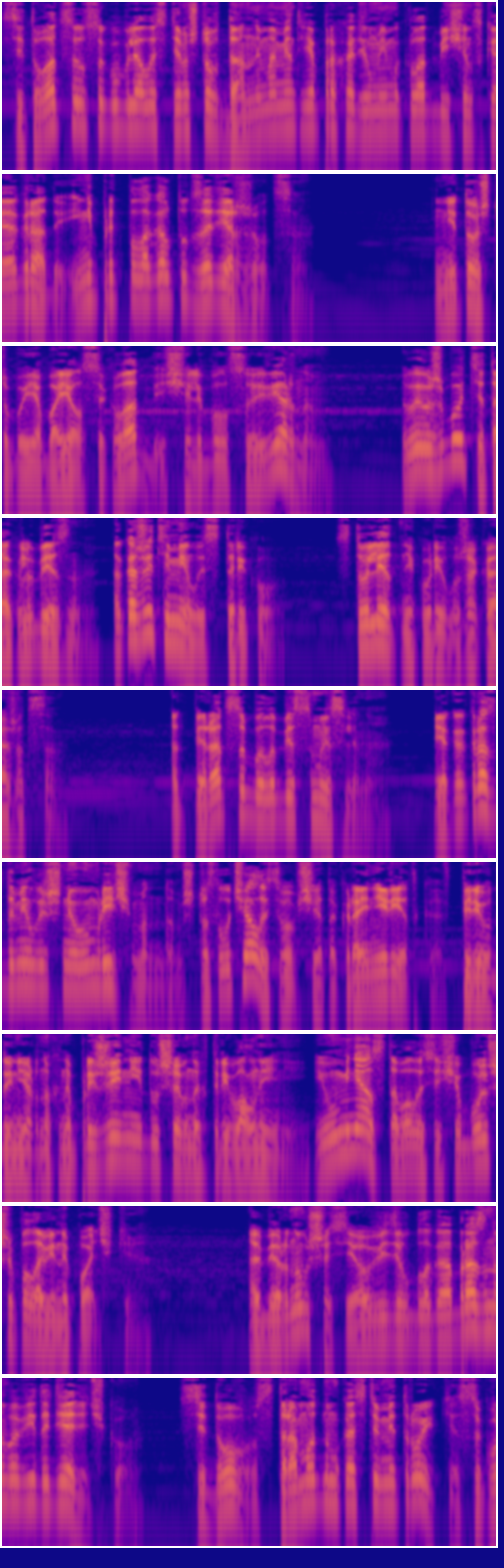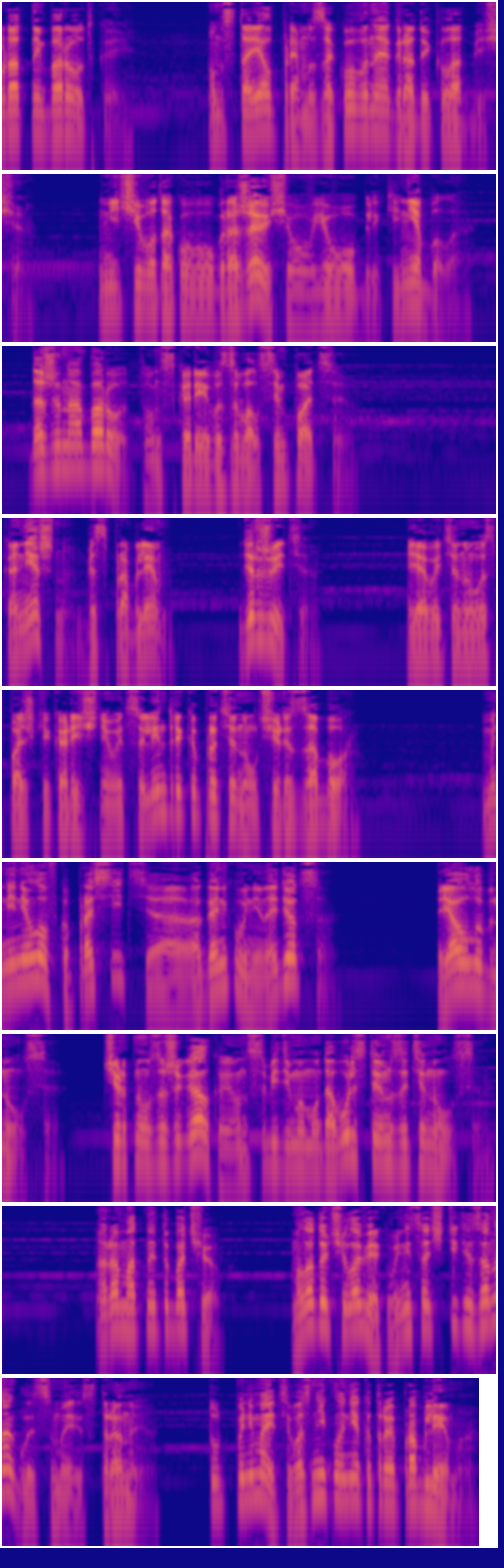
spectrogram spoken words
Ситуация усугублялась тем, что в данный момент я проходил мимо кладбищенской ограды и не предполагал тут задерживаться. Не то чтобы я боялся кладбища или был суеверным. Вы уж будьте так любезны, окажите милость старику. Сто лет не курил уже, кажется. Отпираться было бессмысленно. Я как раз дымил вишневым Ричмондом, что случалось вообще-то крайне редко, в периоды нервных напряжений и душевных треволнений, и у меня оставалось еще больше половины пачки. Обернувшись, я увидел благообразного вида дядечку, седого, в старомодном костюме тройки, с аккуратной бородкой. Он стоял прямо закованной оградой кладбища. Ничего такого угрожающего в его облике не было. Даже наоборот, он скорее вызывал симпатию. Конечно, без проблем. Держите. Я вытянул из пачки коричневый цилиндрик и протянул через забор. Мне неловко просить, а огоньку не найдется? Я улыбнулся. Черкнул зажигалкой, он с видимым удовольствием затянулся. Ароматный табачок. Молодой человек, вы не сочтите за наглость с моей стороны. Тут, понимаете, возникла некоторая проблема.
